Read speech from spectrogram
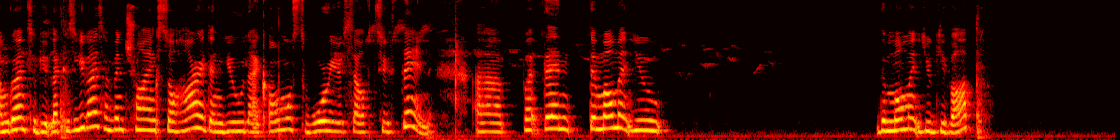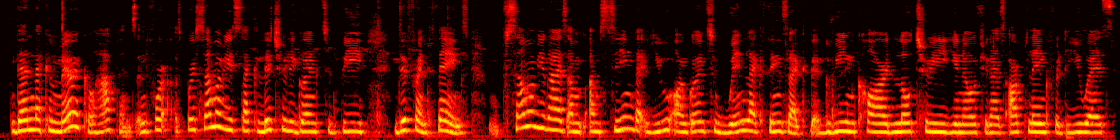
I'm going to give, like, because you guys have been trying so hard and you like almost wore yourself too thin. Uh, but then the moment you, the moment you give up, then like a miracle happens. And for for some of you it's like literally going to be different things. Some of you guys i'm i'm seeing that you are going to win like things like a green card lottery you know if you guys are playing for the us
